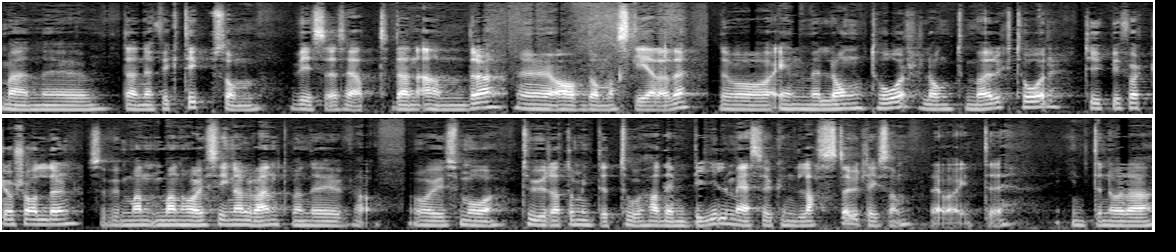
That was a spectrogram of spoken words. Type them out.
Men eh, den jag fick tips om visade sig att den andra eh, av de maskerade, det var en med långt hår, långt mörkt hår, typ i 40-årsåldern. Så man, man har ju signalvänt men det, ja, det var ju små tur att de inte tog, hade en bil med sig och kunde lasta ut liksom. Det var inte inte några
